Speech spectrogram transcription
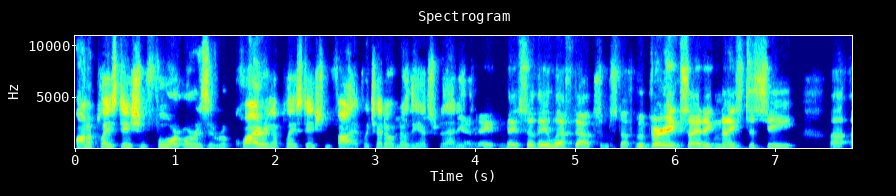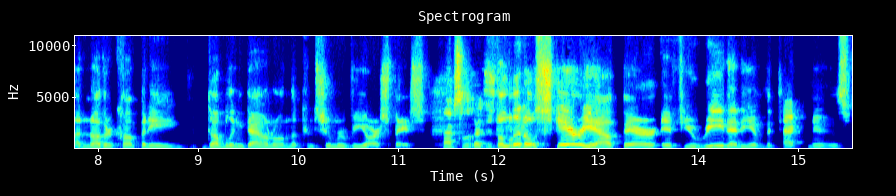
on a PlayStation 4 or is it requiring a PlayStation 5, which I don't know the answer to that yeah, either. They, they, so they left out some stuff, but very exciting. Nice to see uh, another company doubling down on the consumer VR space. Absolutely. But it's a little scary out there if you read any of the tech news,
